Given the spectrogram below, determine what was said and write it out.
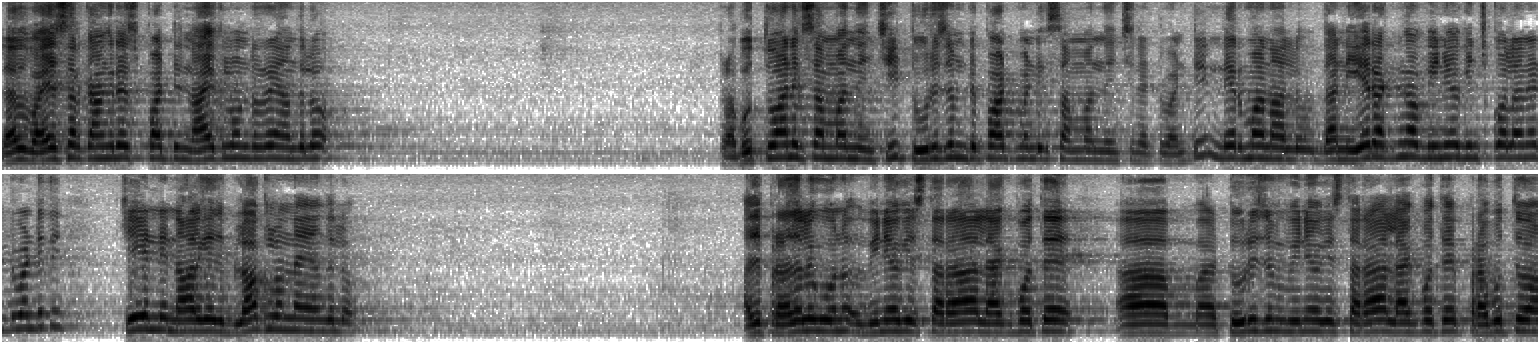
లేదా వైఎస్ఆర్ కాంగ్రెస్ పార్టీ నాయకులు ఉండరే అందులో? ప్రభుత్వానికి సంబంధించి టూరిజం డిపార్ట్మెంట్కి సంబంధించినటువంటి నిర్మాణాలు దాన్ని ఏ రకంగా వినియోగించుకోవాలనేటువంటిది చేయండి. నాలుగైదు బ్లాకులు ఉన్నాయి అందులో. అది ప్రజలకు వినియోగిస్తారా? లేకపోతే టూరిజం వినియోగిస్తారా? లేకపోతే ప్రభుత్వం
